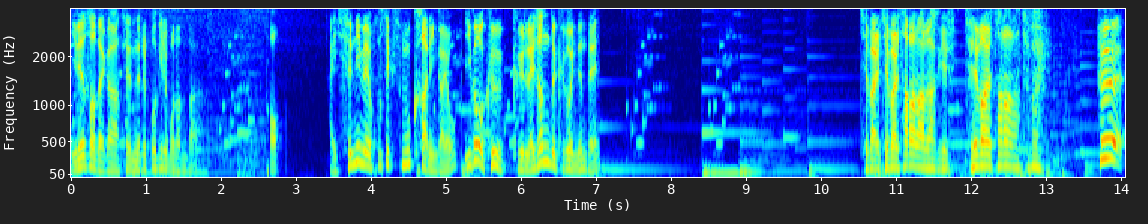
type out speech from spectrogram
이래서 내가 젠느를 포기를 못한다. 어? 아니 스님의 호색 스모크 아닌가요? 이거 그, 그 레전드 그거 있는데? 제발 제발 살아라 라길. 제발 살아라 제발. 흐!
